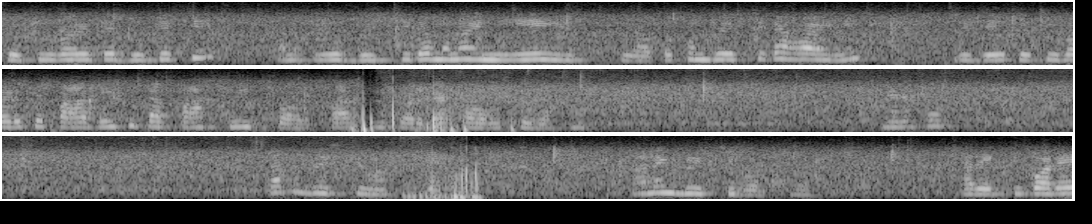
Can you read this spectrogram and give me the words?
শ্বশুরবাড়িতে ঢুকেছি। মানে পুরো বৃষ্টিটা মনে হয় নিয়েই এসেছি অতক্ষণ বৃষ্টিটা হয়নি যে যে শ্বশুরবাড়িতে পা দিয়েছি, তার পাঁচ মিনিট পর, পাঁচ মিনিট পর দেখা অবশ্যই দেখা। এরকম কত বৃষ্টি হচ্ছে। অনেক বৃষ্টি পড়ছে। আর একটু পরে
